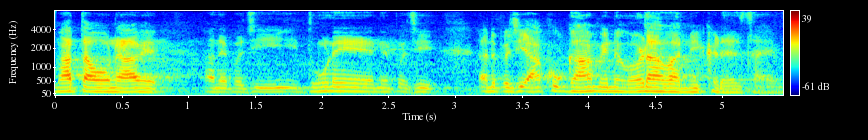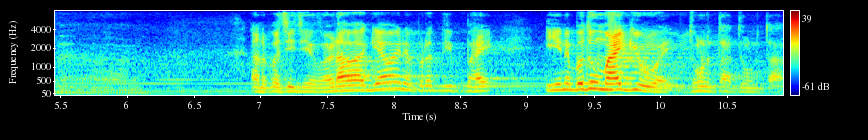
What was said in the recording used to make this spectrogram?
માતાઓને આવે. અને પછી ધૂણે અને પછી અને પછી આખું ગામ એને વડાવા નીકળે સાહેબ. અને પછી જે વડાવા ગયા હોય ને પ્રદીપભાઈ એને બધું માગ્યું હોય, ધૂણતા ધૂણતા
